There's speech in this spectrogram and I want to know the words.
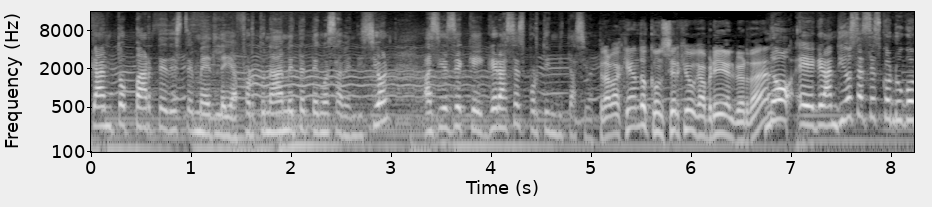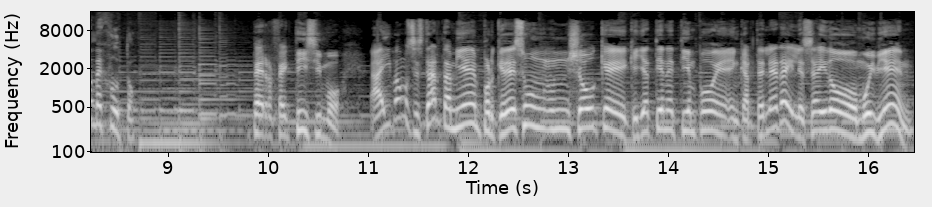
canto parte de este medley. Afortunadamente tengo esa bendición, así es de que gracias por tu invitación. Trabajando con Sergio Gabriel, ¿verdad? No, eh, Grandiosas es con Hugo Mejuto. Perfectísimo. Ahí vamos a estar también, porque es un, un show que, que ya tiene tiempo en, en cartelera y les ha ido muy bien.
